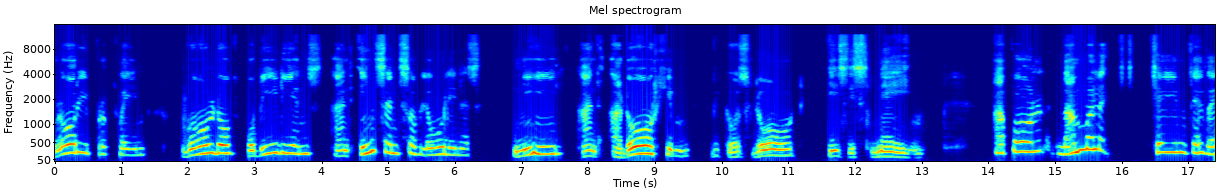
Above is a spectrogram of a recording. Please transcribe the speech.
glory proclaim, gold of obedience and incense of lowliness, kneel and adore him because Lord is his name. അപ്പോൾ നമ്മൾ ചെയ്യുന്നത്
